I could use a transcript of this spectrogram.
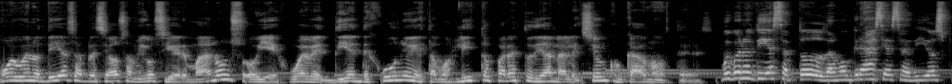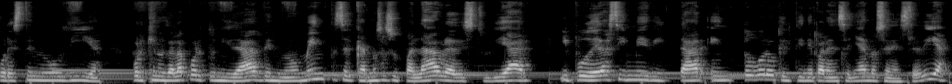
Muy buenos días, apreciados amigos y hermanos. Hoy es jueves 10 de junio y estamos listos para estudiar la lección con cada uno de ustedes. Muy buenos días a todos. Damos gracias a Dios por este nuevo día, porque nos da la oportunidad de nuevamente acercarnos a su palabra, de estudiar y poder así meditar en todo lo que Él tiene para enseñarnos en este día.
